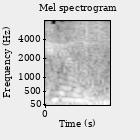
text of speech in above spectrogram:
Kill.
